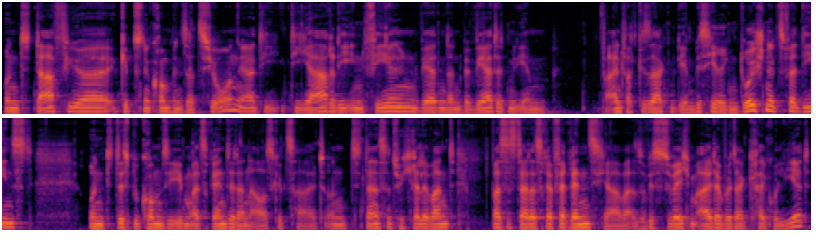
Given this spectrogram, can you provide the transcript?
Und dafür gibt es eine Kompensation. Ja, die, die Jahre, die ihnen fehlen, werden dann bewertet mit ihrem vereinfacht gesagt, mit ihrem bisherigen Durchschnittsverdienst. Und das bekommen sie eben als Rente dann ausgezahlt. Und dann ist natürlich relevant, was ist da das Referenzjahr? Also bis zu welchem Alter wird da kalkuliert?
